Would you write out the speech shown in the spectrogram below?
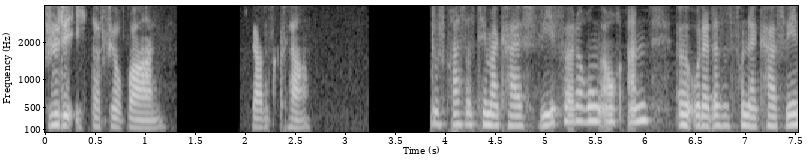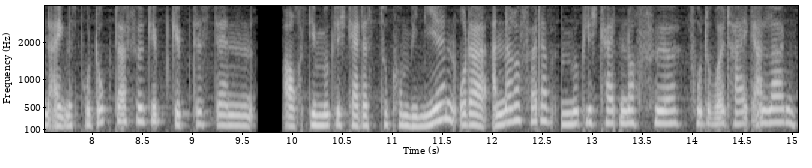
würde ich dafür warnen. Ganz klar. Du sprachst das Thema KfW-Förderung auch an äh, oder dass es von der KfW ein eigenes Produkt dafür gibt. Gibt es denn auch die Möglichkeit, das zu kombinieren oder andere Fördermöglichkeiten noch für Photovoltaikanlagen?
